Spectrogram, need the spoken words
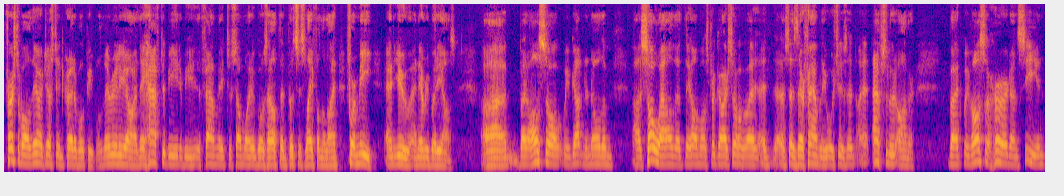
first of all, they are just incredible people. They really are. They have to be to be the family to someone who goes out and puts his life on the line for me and you and everybody else. Uh, but also, we've gotten to know them uh, so well that they almost regard some of us as, their family, which is an, absolute honor. But we've also heard and seen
